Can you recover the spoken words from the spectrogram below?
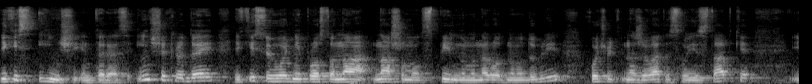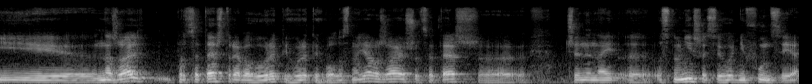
якісь інші інтереси інших людей, які сьогодні просто на нашому спільному народному добрі хочуть наживати свої статки. І, е, на жаль, про це теж треба говорити говорити голосно. Я вважаю, що це теж е, чи не найосновніша сьогодні функція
